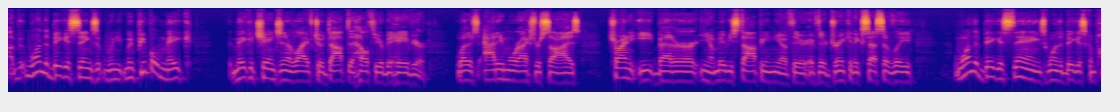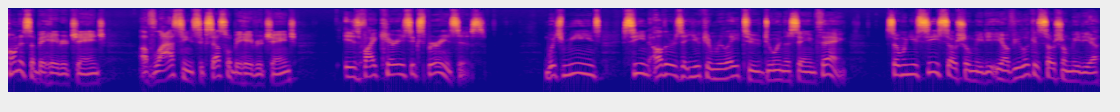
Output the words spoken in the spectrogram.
Uh, one of the biggest things when when people make make a change in their life to adopt a healthier behavior, whether it's adding more exercise, trying to eat better, you know, maybe stopping, you know, if they're if they're drinking excessively, one of the biggest things, one of the biggest components of behavior change, of lasting successful behavior change, is vicarious experiences which means seeing others that you can relate to doing the same thing. So when you see social media, you know, if you look at social media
